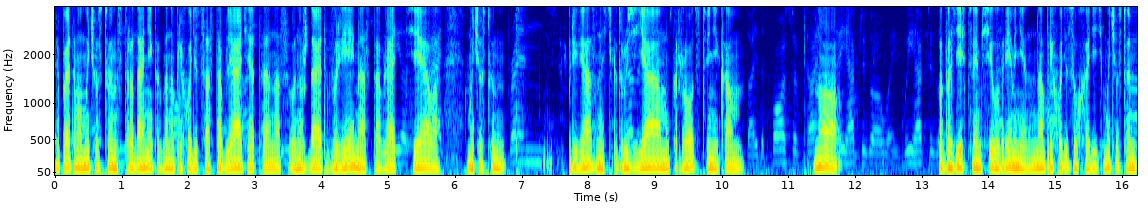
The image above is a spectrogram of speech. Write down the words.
и поэтому мы чувствуем страдания, когда нам приходится оставлять это, нас вынуждает время оставлять тело. Мы чувствуем привязанность к друзьям, к родственникам. Но под воздействием силы времени нам приходится уходить. Мы чувствуем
